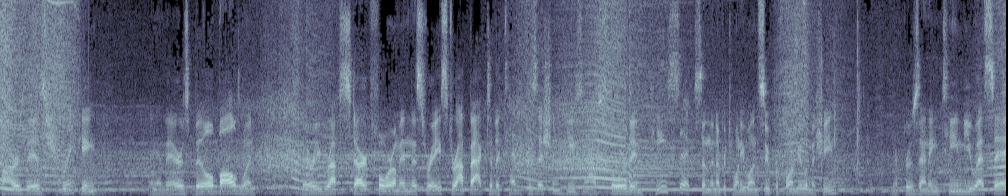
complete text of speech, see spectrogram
cars is shrinking. And there's Bill Baldwin. Very rough start for him in this race. Drop back to the 10th position. He's now scored in P6 in the number 21 Super Formula machine representing Team USA,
